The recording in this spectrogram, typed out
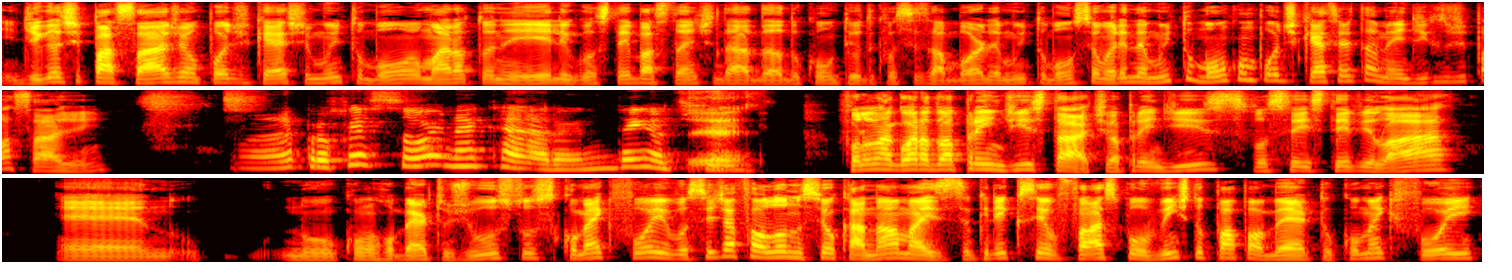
E, diga de passagem, é um podcast muito bom. Eu maratonei ele, gostei bastante da, da, do conteúdo que vocês abordam, é muito bom. O seu marido é muito bom como podcaster também, diga de passagem, hein? É professor, né, cara? Não tem outro é. jeito. Falando agora do aprendiz, Tati. O aprendiz, você esteve lá é, no, no, com o Roberto Justus. Como é que foi? Você já falou no seu canal, mas eu queria que você falasse para o ouvinte do Papo Aberto. Como é que foi?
